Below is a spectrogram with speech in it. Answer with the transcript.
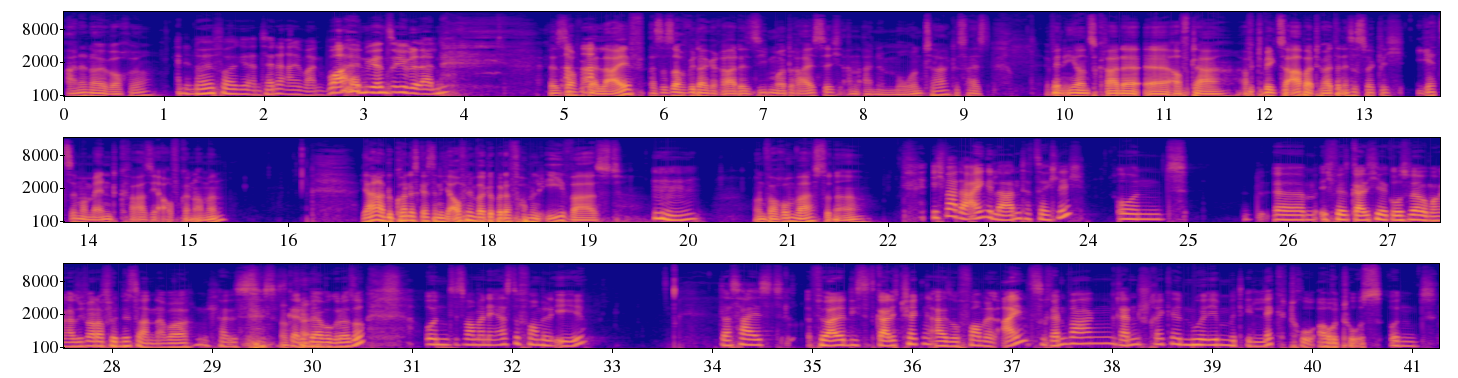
Eine neue Woche. Eine neue Folge Antenne Allmann. Boah, hören wir uns übel an. Es ist auch wieder live. Es ist auch wieder gerade 7.30 Uhr an einem Montag. Das heißt, wenn ihr uns gerade äh, auf, der, auf dem Weg zur Arbeit hört, dann ist es wirklich jetzt im Moment quasi aufgenommen. Jana, du konntest gestern nicht aufnehmen, weil du bei der Formel E warst. Mhm. Und warum warst du da? Ich war da eingeladen tatsächlich und ähm, ich will jetzt gar nicht hier groß Werbung machen. Also ich war da für Nissan, aber es ist keine Okay. Werbung oder so. Und es war meine erste Formel E. Das heißt, für alle, die es jetzt gar nicht checken, also Formel 1, Rennwagen, Rennstrecke, nur eben mit Elektroautos. Und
